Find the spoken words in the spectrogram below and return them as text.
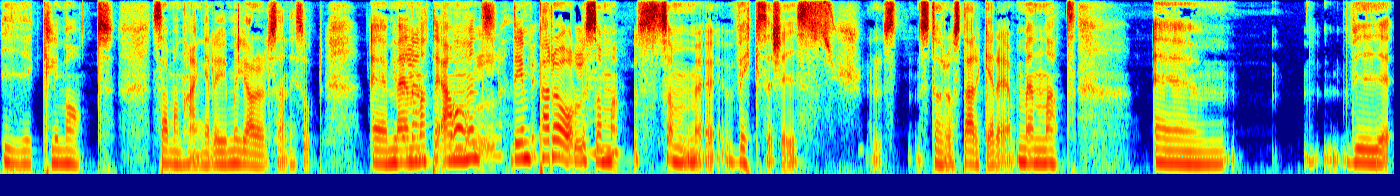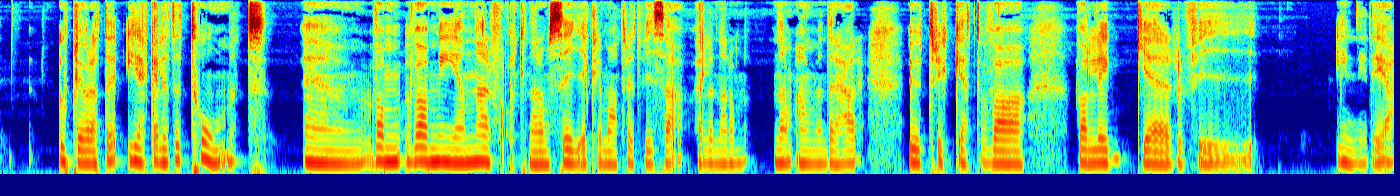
i klimatsammanhang eller i miljörörelsen i stort. Eh, men en att det används, det är en liksom. paroll som, som eh, växer sig större och starkare. Men att ehm, vi upplever att det ekar lite tomt. Eh, vad, vad menar folk när de säger klimaträttvisa eller när de, när de använder det här uttrycket? Vad, vad lägger vi in i det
